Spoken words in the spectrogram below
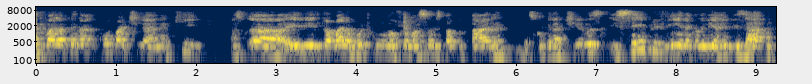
que vale a pena compartilhar, né? Que a, ele, ele, trabalha muito com uma formação estatutária das cooperativas e sempre vinha, né, quando ele ia revisar,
